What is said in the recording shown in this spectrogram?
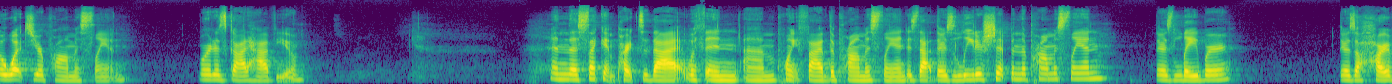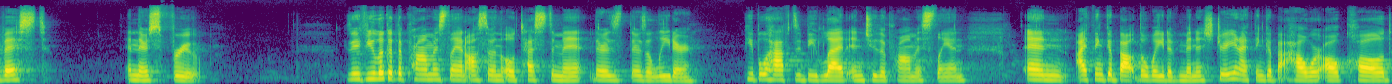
But what's your promised land? Where does God have you? And the second part to that within um, point five, the promised land, is that there's leadership in the promised land, there's labor, there's a harvest, and there's fruit. If you look at the promised land also in the Old Testament, there's, there's a leader. People have to be led into the promised land. And I think about the weight of ministry, and I think about how we're all called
